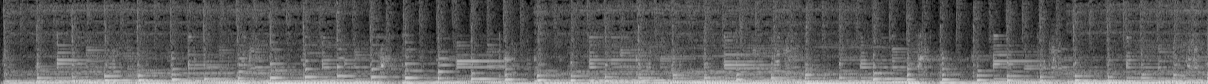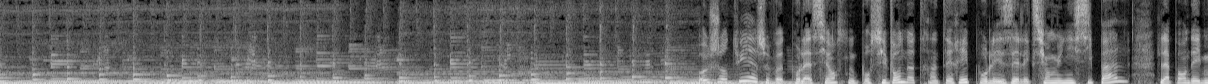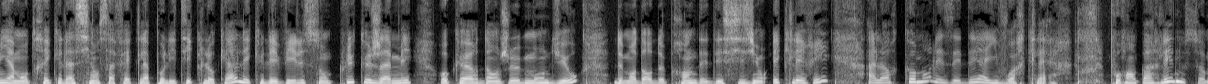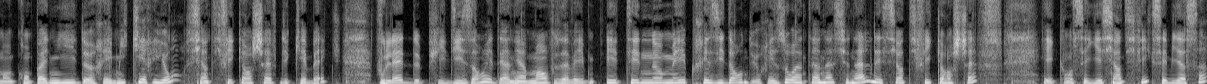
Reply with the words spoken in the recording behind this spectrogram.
Aujourd'hui, à Je vote pour la science, nous poursuivons notre intérêt pour les élections municipales. La pandémie a montré que la science affecte la politique locale et que les villes sont plus que jamais au cœur d'enjeux mondiaux, demandant de prendre des décisions éclairées. Alors, comment les aider à y voir clair? Pour en parler, nous sommes en compagnie de Rémi Quérion, scientifique en chef du Québec. Vous l'êtes depuis dix ans et dernièrement, vous avez été nommé président du Réseau international des scientifiques en chef et conseiller scientifique, c'est bien ça?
